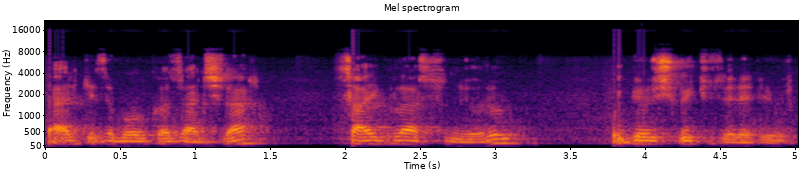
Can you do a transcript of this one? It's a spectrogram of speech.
Herkese bol kazançlar, saygılar sunuyorum. Görüşmek üzere diyorum.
